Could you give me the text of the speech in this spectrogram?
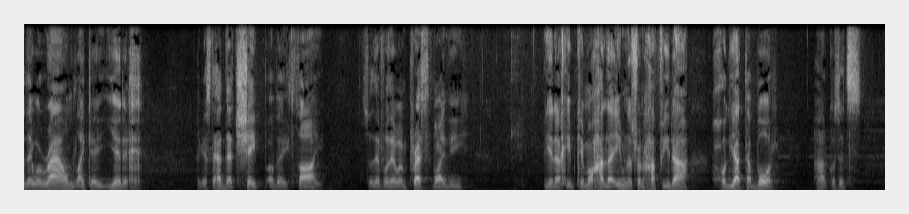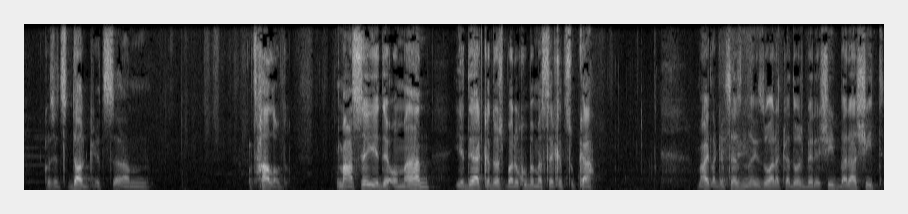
they were round like a ירך. I guess they had that shape of a thigh. So therefore they were impressed by the ירחים. כמו חלאים, לשון חפירה, חוליית הבור. Because it's because it's dug, it's um, it's hollowed. מעשה ידי אומן, ידי הקדוש ברוך הוא במסכת סוכה. Right, like it says in the Zohar HaKadosh, Bereshit, Barashit.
